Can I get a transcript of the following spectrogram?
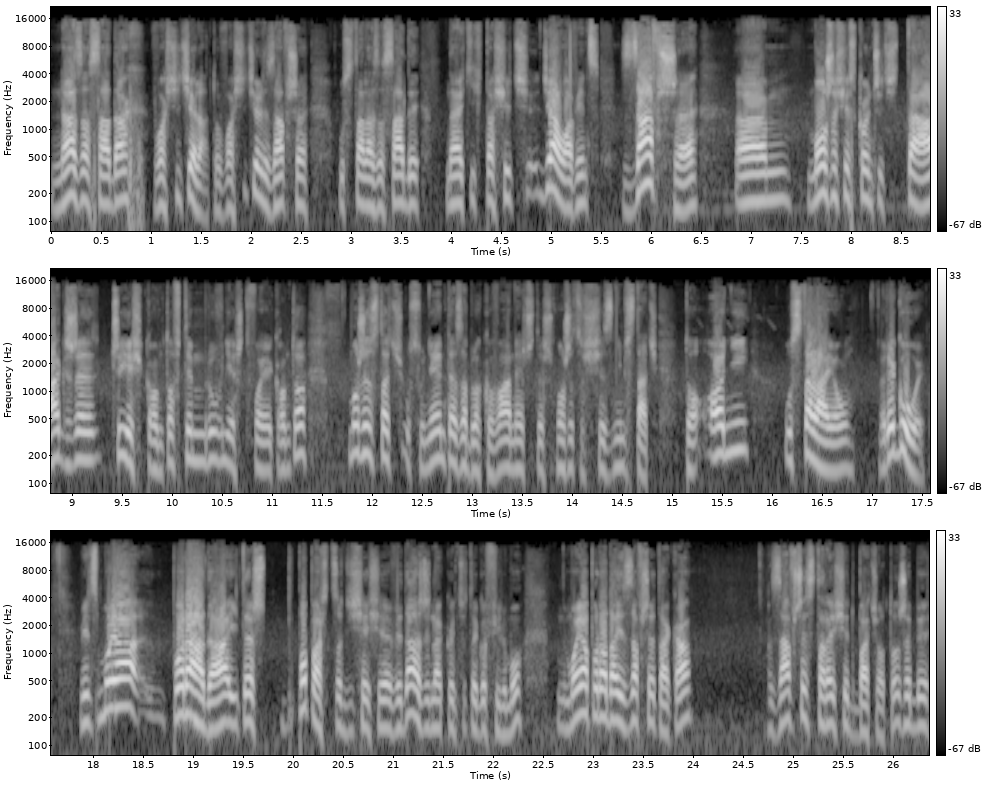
na zasadach właściciela. To właściciel zawsze ustala zasady, na jakich ta sieć działa, więc zawsze um, może się skończyć tak, że czyjeś konto, w tym również Twoje konto, może zostać usunięte, zablokowane, czy też może coś się z nim stać. To oni ustalają reguły. Więc moja porada i też popatrz, co dzisiaj się wydarzy na końcu tego filmu. Moja porada jest zawsze taka, zawsze staraj się dbać o to, żeby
